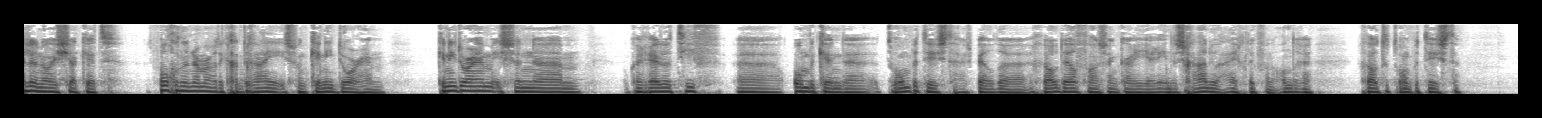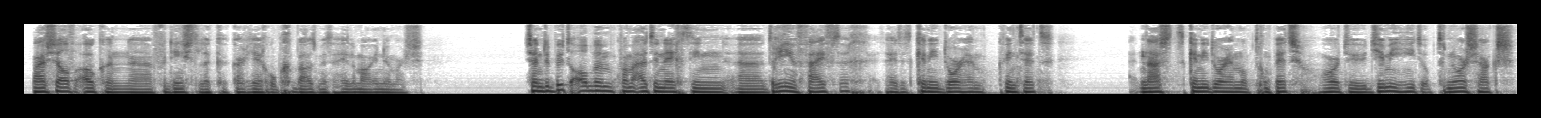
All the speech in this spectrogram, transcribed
Illinois Jacket. Het volgende nummer wat ik ga draaien is van Kenny Dorham. Kenny Dorham is een, um, ook een relatief uh, onbekende trompetist. Hij speelde een groot deel van zijn carrière in de schaduw eigenlijk van andere grote trompetisten. Maar hij heeft zelf ook een uh, verdienstelijke carrière opgebouwd met hele mooie nummers. Zijn debuutalbum kwam uit in 1953. Het heet het Kenny Dorham Quintet. Naast Kenny Dorham op trompet hoort u Jimmy Heat op tenorsax...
